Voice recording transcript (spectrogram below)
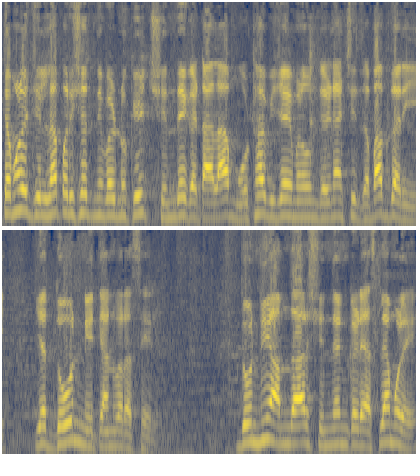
त्यामुळे जिल्हा परिषद निवडणुकीत शिंदे गटाला मोठा विजय मिळवून देण्याची जबाबदारी या दोन नेत्यांवर असेल. दोन्ही आमदार शिंदेकडे असल्यामुळे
